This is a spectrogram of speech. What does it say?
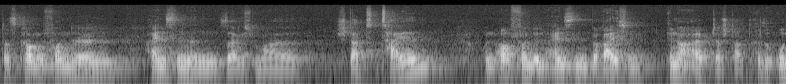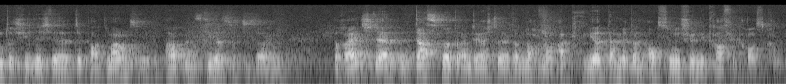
das kommt von den einzelnen, sage ich mal, Stadtteilen und auch von den einzelnen Bereichen innerhalb der Stadt. Also unterschiedliche Departements und Departments, die das sozusagen bereitstellen. Und das wird an der Stelle dann nochmal aggregiert, damit dann auch so eine schöne Grafik rauskommt.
